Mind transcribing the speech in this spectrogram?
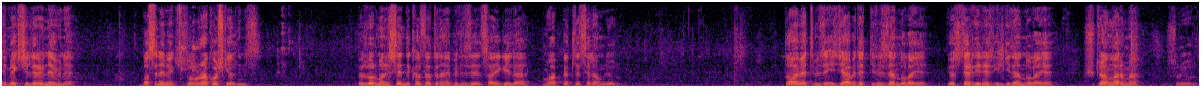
emekçilerin evine basın emekçisi olarak hoş geldiniz. Öz Orman Sendikası adına hepinizi saygıyla, muhabbetle selamlıyorum. Davetimize icabet ettiğinizden dolayı, gösterdiğiniz ilgiden dolayı şükranlarımı sunuyorum.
